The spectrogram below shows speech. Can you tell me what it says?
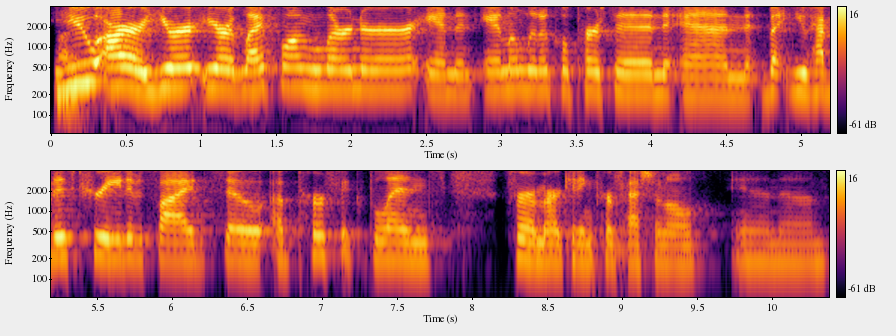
you are you're you're a lifelong learner and an analytical person and but you have this creative side so a perfect blend for a marketing professional. And um,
